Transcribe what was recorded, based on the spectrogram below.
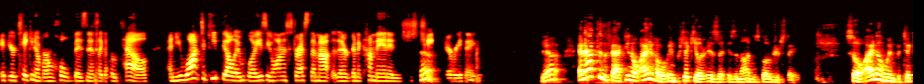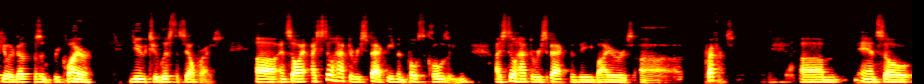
if you're taking over a whole business like a hotel, and you want to keep the all the employees, you want to stress them out that they're going to come in and just yeah. change everything. Yeah, and after the fact, you know, Idaho in particular is a is a non-disclosure state, so Idaho in particular doesn't require you to list the sale price. Uh, and so I, I, still have to respect, even post closing, I still have to respect the buyer's uh, preference. Um, and so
